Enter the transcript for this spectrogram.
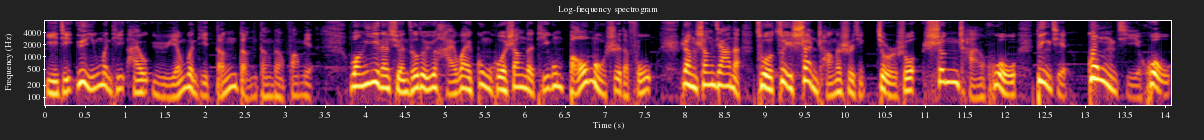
以及运营问题，还有语言问题等等等等方面。网易呢选择对于海外供货商的提供保姆式的服务，让商家呢做最擅长的事情，就是说生产货物，并且。供给货物，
